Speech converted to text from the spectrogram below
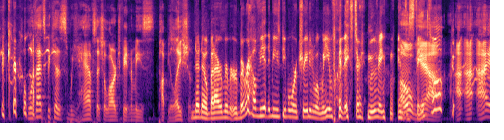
Well, that's because we have such a large Vietnamese population. No, no, but I remember remember how Vietnamese people were treated when we when they started moving into oh yeah, Statesville? I, I,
